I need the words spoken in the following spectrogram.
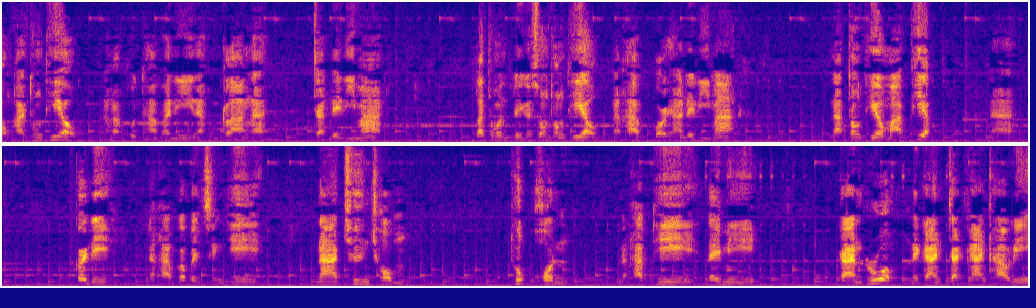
องค์การท่องเที่ยวนะครับ คุณถาพนีนะคุณกลางนะ จัดได้ดีมาก รัฐมนตรีกระทรวงท่องเที่ยวนะครับ บริหารได้ดีมากนักท่องเที่ยวมาเพียบนะก็ดีนะครับ ก็เป็นสิ่งที่น่าชื่นชมทุกคนนะครับที่ได้มีการร่วมในการจัดงานคราวนี้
